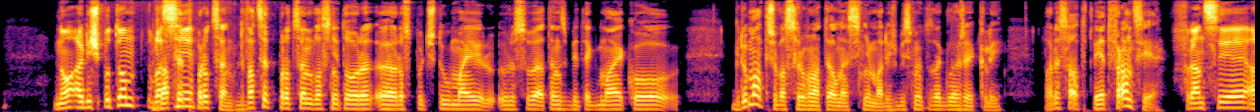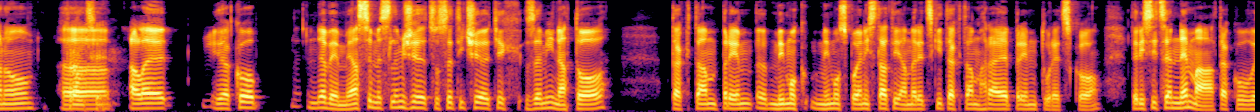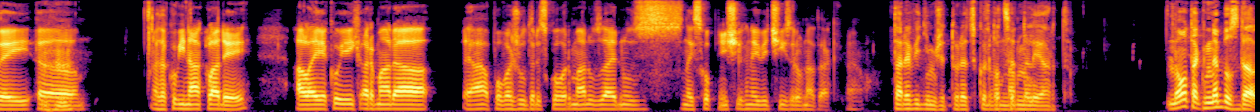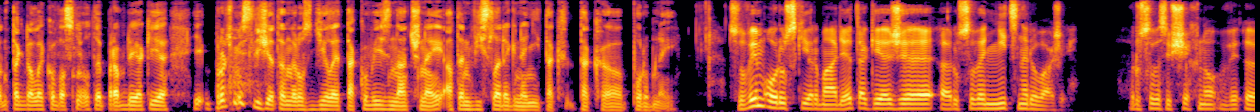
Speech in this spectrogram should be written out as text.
No a když potom vlastně... 20%, 20% vlastně toho eh, rozpočtu mají Rusové a ten zbytek má jako... Kdo má třeba srovnatelné s něma, když bychom to takhle řekli? 55, Francie. Francie, ano. Francie. Uh, ale jako, nevím, já si myslím, že co se týče těch zemí NATO, tak tam prim, mimo, mimo Spojené státy americký, tak tam hraje prim Turecko, který sice nemá takovej, mm-hmm. uh, takový náklady, ale jako jejich armáda, já považuji tureckou armádu za jednu z nejschopnějších, největších zrovna tak. Jo. Tady vidím, že Turecko V tom 20 NATO. miliard. No, tak nebyl zda, tak daleko vlastně o té pravdy, jaký je. Proč myslíš, že ten rozdíl je takový značný a ten výsledek není tak, tak uh, podobný? Co vím o ruské armádě, tak je, že Rusové nic nedováží. Rusové si všechno vy, uh,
